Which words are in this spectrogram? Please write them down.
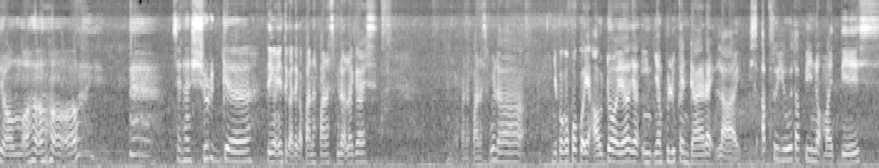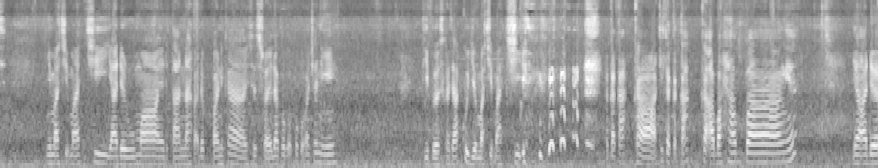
Ya Allah. Macam dalam syurga. Tengok yang tengok-tengok panas-panas pula lah guys. Tengok panas-panas Tengok panas-panas pula. Ni pokok-pokok yang outdoor ya yang yang perlukan direct light. It's up to you tapi not my taste. Ni makcik-makcik yang ada rumah, yang ada tanah kat depan kan. Sesuai lah pokok-pokok macam ni. Tiba sekali aku je makcik-makcik. kakak-kakak, ni kakak-kakak, abang-abang ya. Yang ada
